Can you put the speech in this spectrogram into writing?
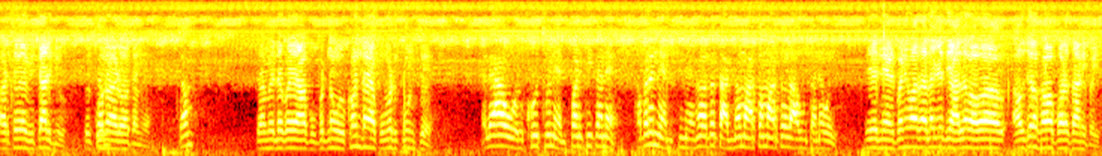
અડચણ વિચારજો તો કોણ અડો તમે કેમ તમે એટલે ભાઈ આ પોપટને ઓળખો ને તમે આ પોપટ કોણ છે એટલે આ ઓળખું છું નેનપણથી તને ખબર ને નેનો હતો તાડનો મારતો મારતો લાવું તને હોય એ નેનપણની વાત અલગ છે હાલ આવજો ખાવા પડે તાની પછી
